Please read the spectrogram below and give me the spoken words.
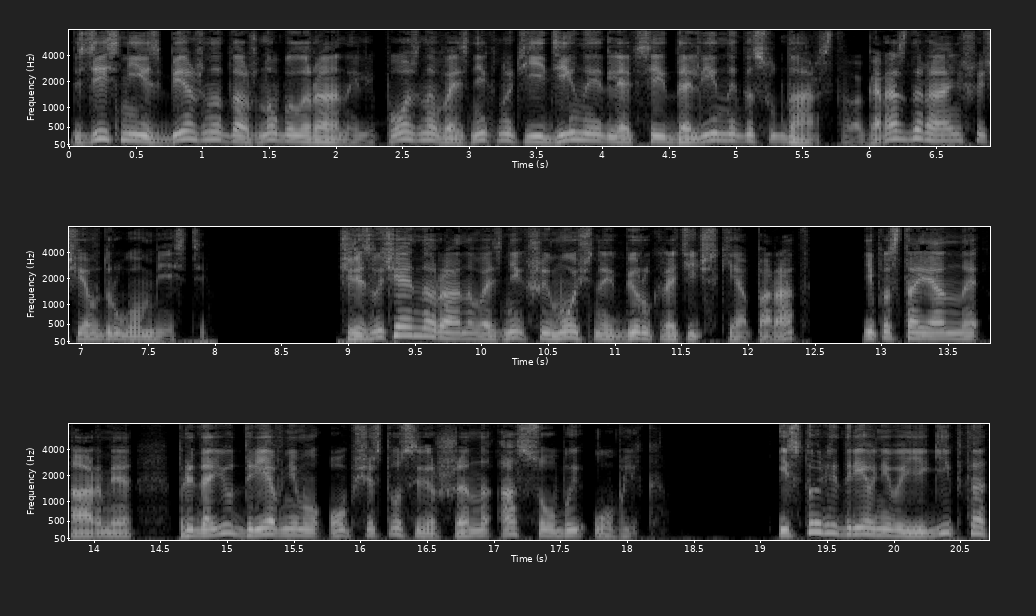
здесь неизбежно должно было рано или поздно возникнуть единое для всей долины государство, гораздо раньше, чем в другом месте. Чрезвычайно рано возникший мощный бюрократический аппарат и постоянная армия придают древнему обществу совершенно особый облик. История Древнего Египта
